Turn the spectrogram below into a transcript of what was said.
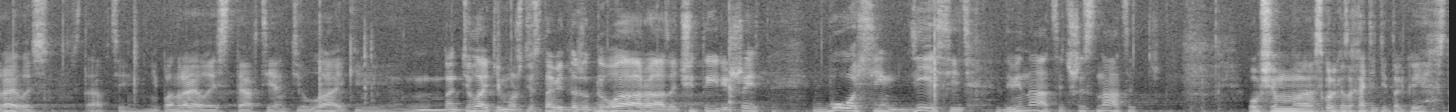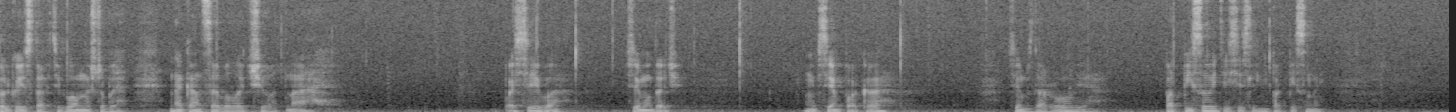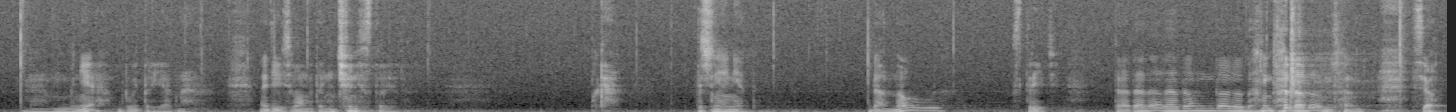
понравилось, ставьте. Не понравилось, ставьте антилайки. Антилайки можете ставить даже два раза, четыре, шесть, восемь, десять, двенадцать, шестнадцать. В общем, э, сколько захотите, только столько и ставьте. Главное, чтобы на конце было четно. Спасибо. Всем удачи. Всем пока. Всем здоровья. Подписывайтесь, если не подписаны. Мне будет приятно. Надеюсь, вам это ничего не стоит. Пока. Точнее, нет. До новых встреч. Дам. Все.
